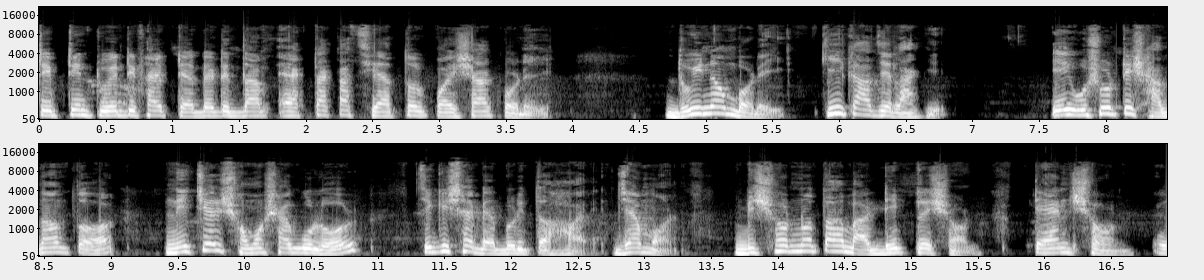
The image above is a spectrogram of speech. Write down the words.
ট্রিপটিন টোয়েন্টি ফাইভ ট্যাবলেটের দাম এক টাকা ছিয়াত্তর পয়সা করে। দুই নম্বরে কি কাজে লাগে? এই ওষুধটি সাধারণত নিচের সমস্যাগুলোর চিকিৎসায় ব্যবহৃত হয়, যেমন বিষণ্ণতা বা ডিপ্রেশন টেনশন ও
